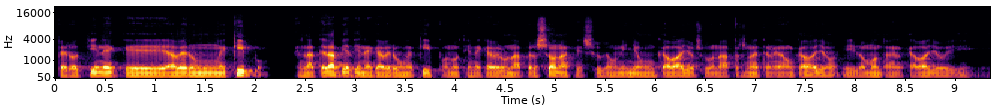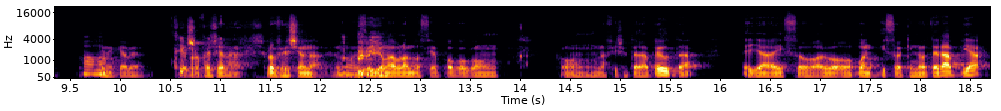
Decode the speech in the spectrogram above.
pero tiene que haber un equipo en la terapia tiene que haber un equipo, no tiene que haber una persona que sube a un niño en un caballo, sube a una persona determinada en un caballo y lo monta en el caballo y Ajá. tiene que haber... Sí, eso, profesionales. Profesionales, ¿no? Estoy yo hablando hace poco con, con una fisioterapeuta, ella hizo algo, bueno, hizo equinoterapia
